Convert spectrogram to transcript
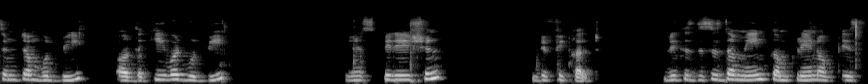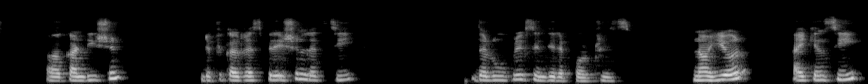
symptom would be, or the keyword would be respiration difficult because this is the main complaint of this uh, condition. Difficult respiration let's see the rubrics in the repertories now here i can see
